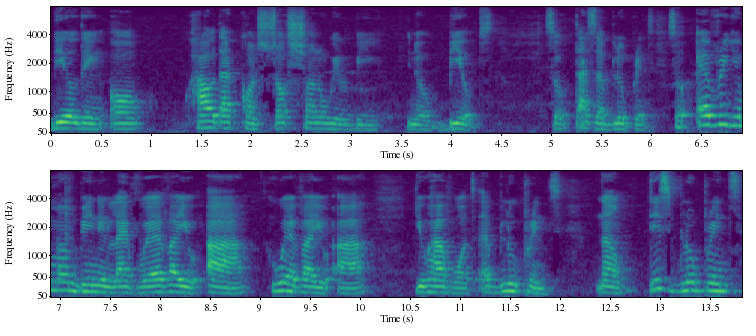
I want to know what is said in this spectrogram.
building or how that construction will be you know built. So that's a blueprint. So every human being in life wherever you are whoever you are you have what? A blueprint. Now this blueprint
